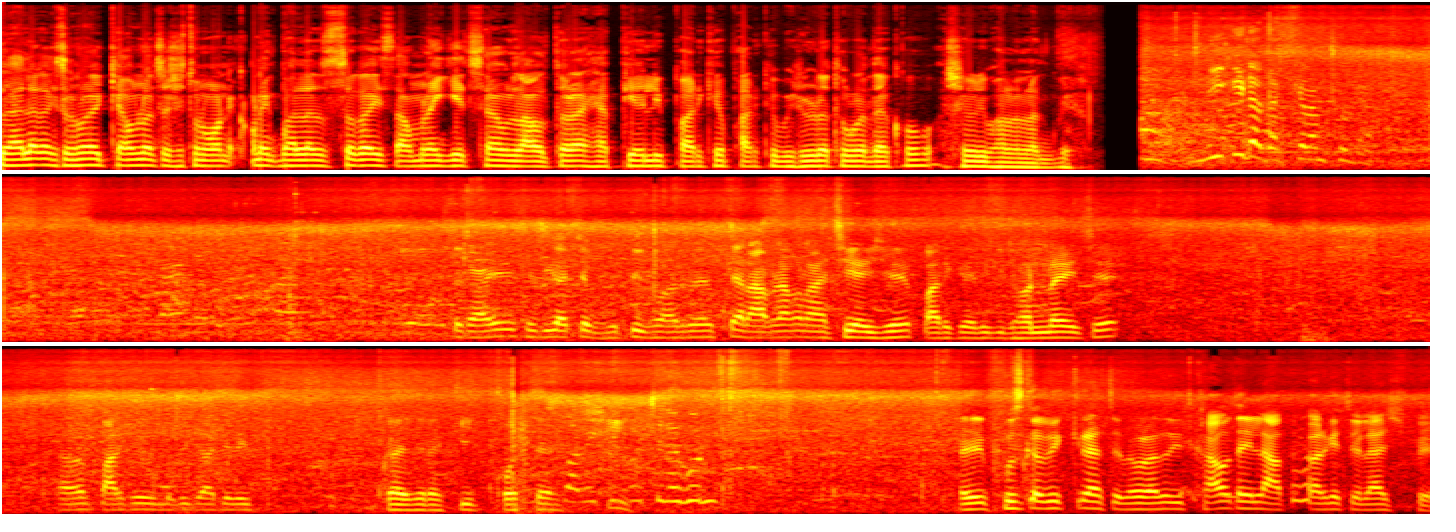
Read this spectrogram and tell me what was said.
তো hello guys তোমরা কেমন আছো? সে তোমরা অনেক অনেক ভালো আছো। গাইস আমরা গিয়েছিলাম লালতলা হ্যাপি আলি পার্কে পার্কে ভিডিওটা তোমরা দেখো আশা করি ভালো লাগবে। তো গাইস সেদিকে আছে ভূতি ঘর রয়েছে আর আমরা এখন আছি এই যে পার্কে এদিকে ঝর্ণা এসে। আর পার্কের দিকে আছে গাইস এরা কি করতে করছে দেখুন। এই ফুচকা বিক্রি আছে তোমরা যদি খাও তাহলে আপনার পার্কে চলে আসবে।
